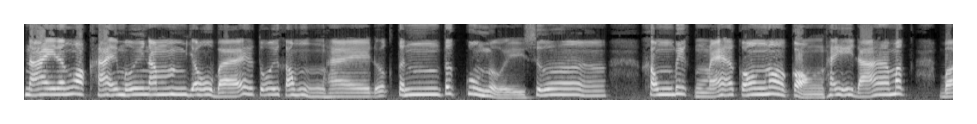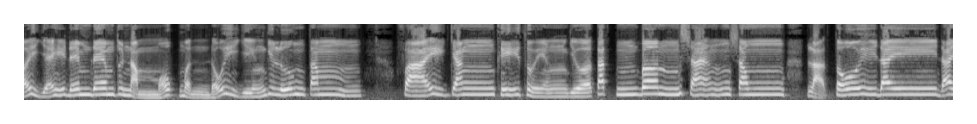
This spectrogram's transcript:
Nay đã ngót hai mươi năm, dâu bể tôi không hề được tin tức của người xưa. Không biết mẹ con nó còn hay đã mất. Bởi vậy đêm đêm tôi nằm một mình đối diện với lương tâm. Phải chăng khi thuyền vừa tách bên sang sông là tôi đây đã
